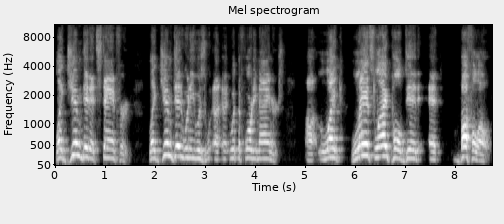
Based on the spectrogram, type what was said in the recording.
like Jim did at Stanford, like Jim did when he was uh, uh with the 49ers, uh, like Lance Leipold did at Buffalo.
